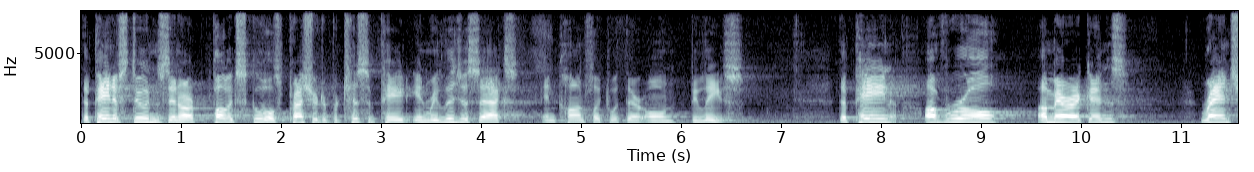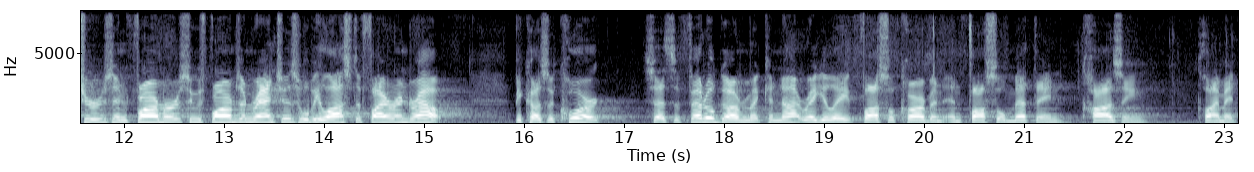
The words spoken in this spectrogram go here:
The pain of students in our public schools pressured to participate in religious acts in conflict with their own beliefs. The pain of rural Americans, ranchers and farmers whose farms and ranches will be lost to fire and drought because the court says the federal government cannot regulate fossil carbon and fossil methane causing climate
